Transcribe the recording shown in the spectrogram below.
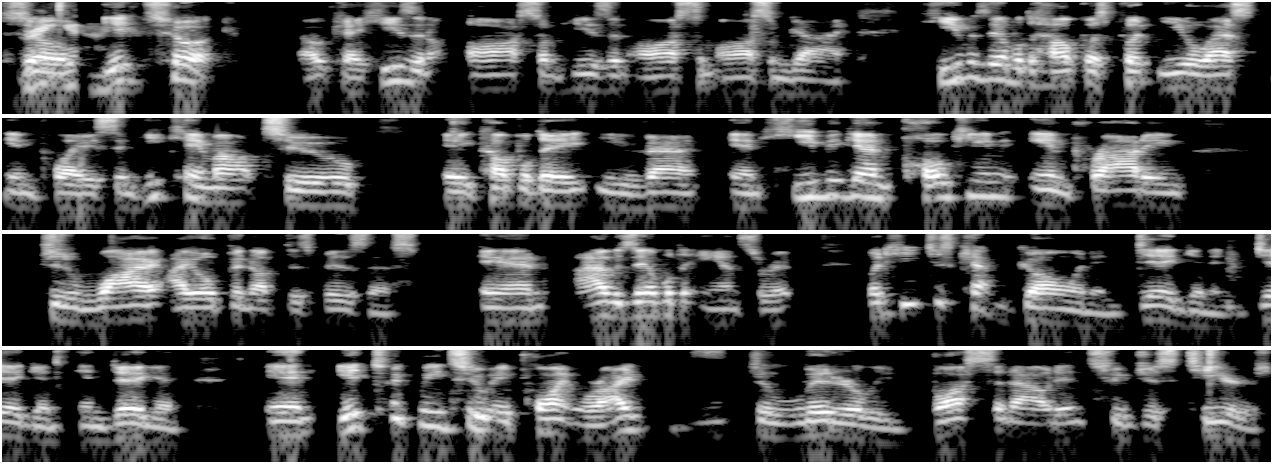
So it took, okay, he's an awesome, he's an awesome, awesome guy. He was able to help us put EOS in place and he came out to a couple day event and he began poking and prodding just why I opened up this business. And I was able to answer it, but he just kept going and digging and digging and digging. And it took me to a point where I literally busted out into just tears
